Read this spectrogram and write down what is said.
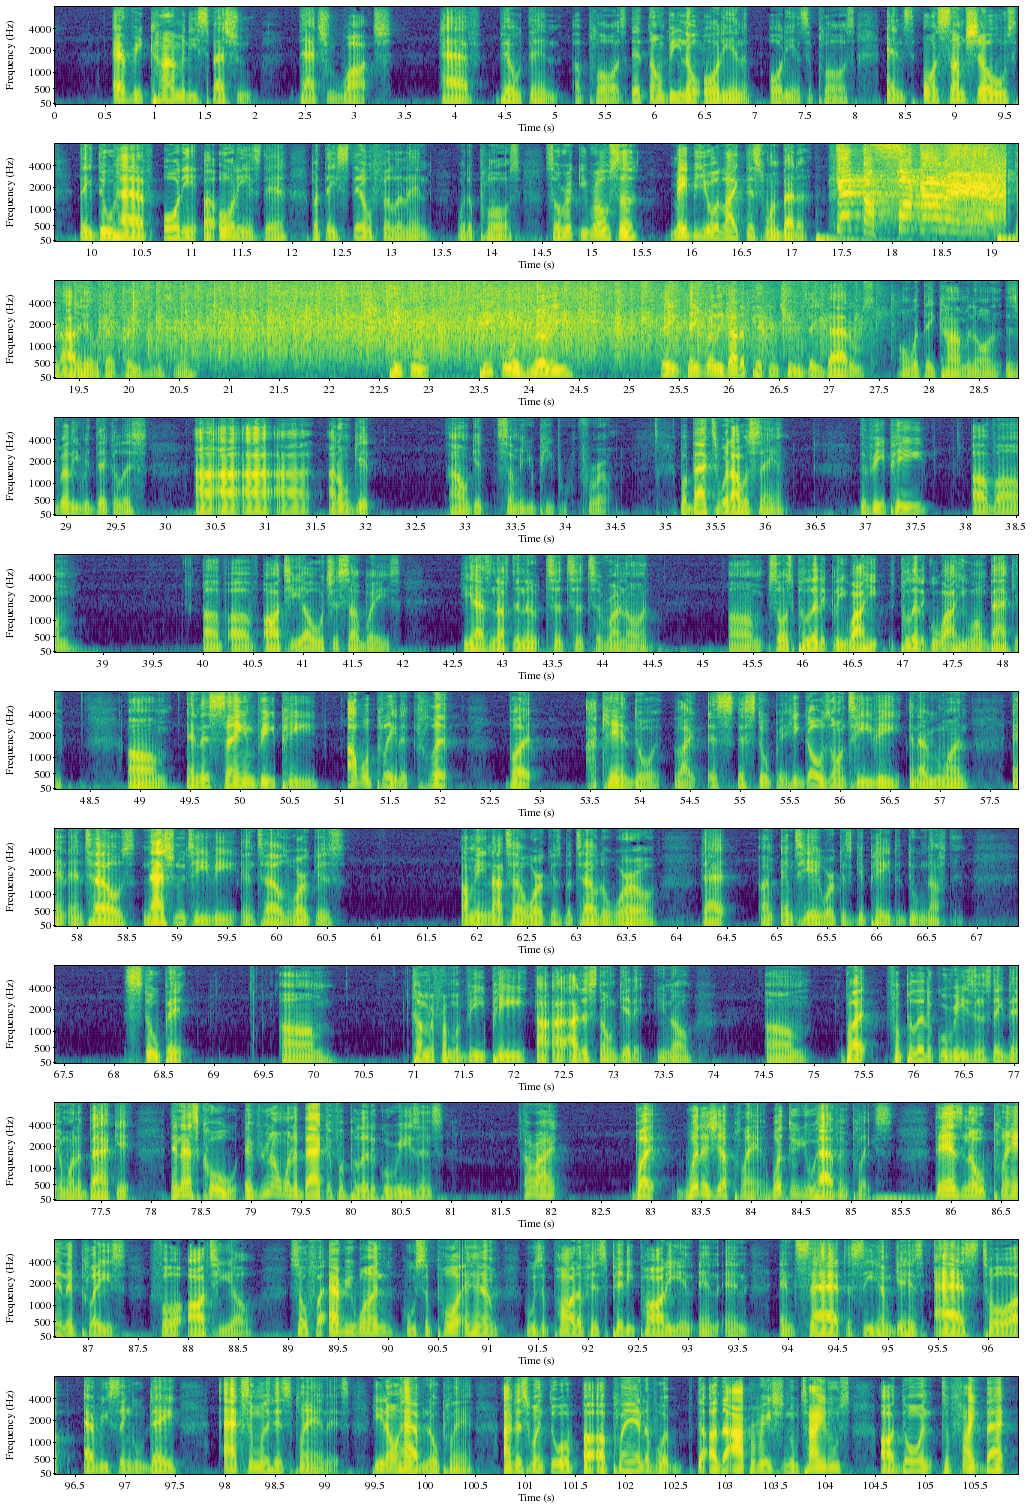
every comedy special that you watch have built-in applause. It don't be no audience audience applause. And on some shows they do have audience uh, audience there, but they still fill it in with applause. So Ricky Rosa, maybe you'll like this one better. Get the fuck out of here! Get out of here with that craziness, man. People people is really they they really got to pick and choose their battles on what they comment on. It's really ridiculous. I I I I I don't get I don't get some of you people for real. But back to what I was saying. The VP of um of of RTO, which is Subways, he has nothing to to to, to run on. Um, so it's politically why he political why he won't back it. Um, and this same VP, I would play the clip, but I can't do it. Like it's it's stupid. He goes on TV and everyone and and tells national TV and tells workers. I mean, not tell workers, but tell the world that um, MTA workers get paid to do nothing. Stupid. Um, coming from a VP, I, I, I just don't get it. You know. Um, but for political reasons, they didn't want to back it, and that's cool. If you don't want to back it for political reasons, all right but what is your plan? What do you have in place? There's no plan in place for RTO. So for everyone who's supporting him, who's a part of his pity party and and and and sad to see him get his ass tore up every single day, ask him what his plan is. He don't have no plan. I just went through a, a, plan of what the other operational titles are doing to fight back.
